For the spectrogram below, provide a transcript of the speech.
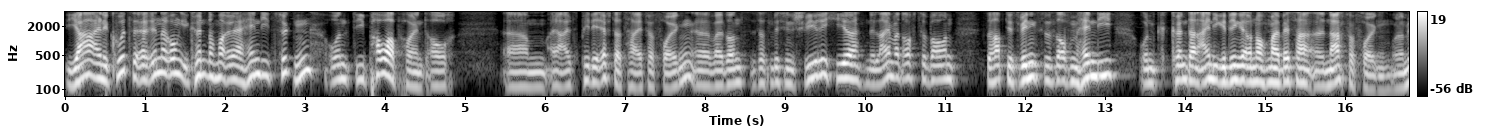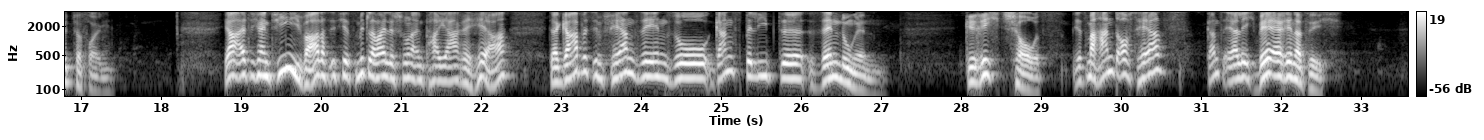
Ja, eine kurze Erinnerung. Ihr könnt noch mal euer Handy zücken und die PowerPoint auch ähm, als PDF-Datei verfolgen, äh, weil sonst ist das ein bisschen schwierig, hier eine Leinwand aufzubauen. So habt ihr es wenigstens auf dem Handy und könnt dann einige Dinge auch noch mal besser äh, nachverfolgen oder mitverfolgen. Ja, als ich ein Teenie war, das ist jetzt mittlerweile schon ein paar Jahre her, da gab es im Fernsehen so ganz beliebte Sendungen. Gerichtsshows. Jetzt mal Hand aufs Herz, ganz ehrlich, wer erinnert sich?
